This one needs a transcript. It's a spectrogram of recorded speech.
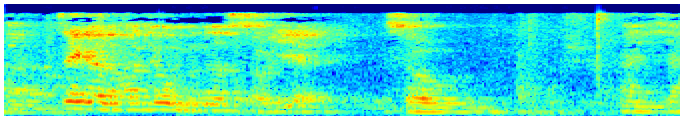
嗯，这个的话就我们的首页，首看一下。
